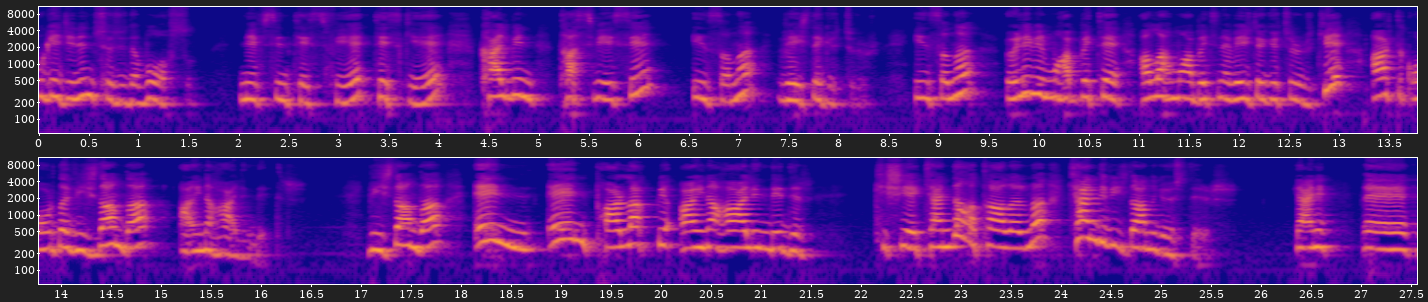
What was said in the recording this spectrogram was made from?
Bu gecenin sözü de bu olsun. Nefsin tesfiye, teskiye, kalbin tasfiyesi insanı vecde götürür. İnsanı öyle bir muhabbete, Allah muhabbetine vecde götürür ki artık orada vicdan da aynı halindedir. Vicdan da en en parlak bir ayna halindedir. Kişiye kendi hatalarını, kendi vicdanı gösterir. Yani e,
